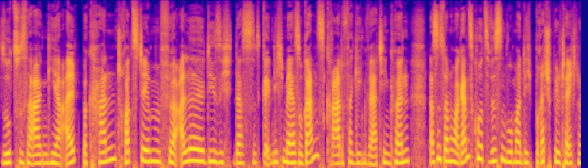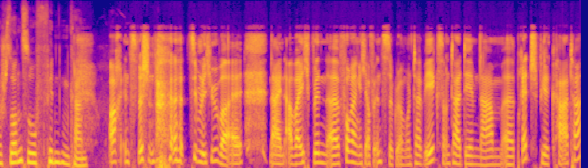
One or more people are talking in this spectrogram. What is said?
sozusagen hier altbekannt. Trotzdem für alle, die sich das nicht mehr so ganz gerade vergegenwärtigen können, lass uns doch noch mal ganz kurz wissen, wo man dich brettspieltechnisch sonst so finden kann. Ach, inzwischen ziemlich überall. Nein, aber ich bin äh, vorrangig auf Instagram unterwegs unter dem Namen äh, Brettspielkater.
